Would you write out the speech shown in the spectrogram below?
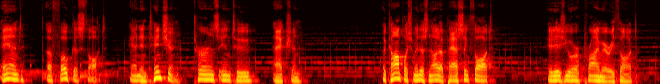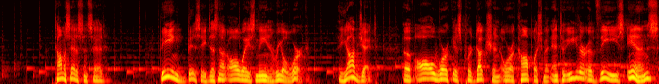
and a focused thought, and intention turns into action. Accomplishment is not a passing thought, it is your primary thought. Thomas Edison said, Being busy does not always mean real work. The object of all work is production or accomplishment, and to either of these ends,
